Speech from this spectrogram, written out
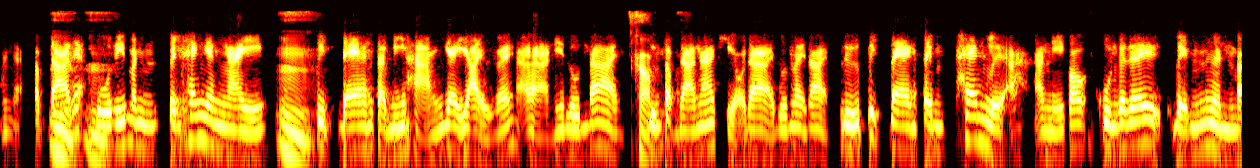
หนึงอะสัปดาห์เนี้ยอืมดูที่มันเป็นแท่งยังไงอืมปิดแดงแต่มีหางใหญ่ๆไหมอ่าอันนี้ลุ้นได้ครับลุ้นสัปดาห์หน้าเขียวได้ลุ้นอะไรได้ หรือปิดแดงเต็มแท่งเลยอะอันนี้ก็คุณก็จะได้เว้นเงินไป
